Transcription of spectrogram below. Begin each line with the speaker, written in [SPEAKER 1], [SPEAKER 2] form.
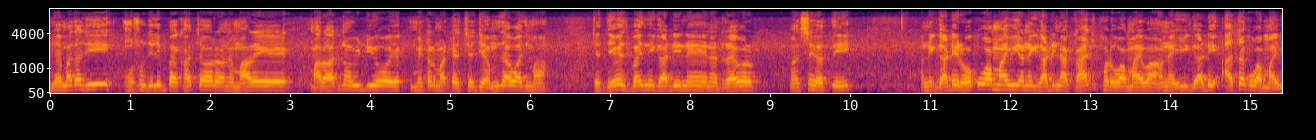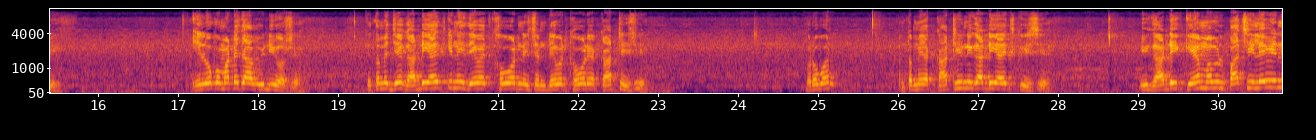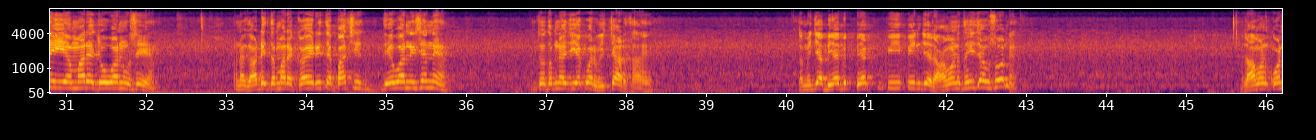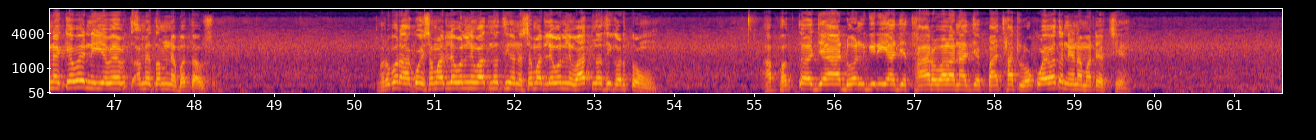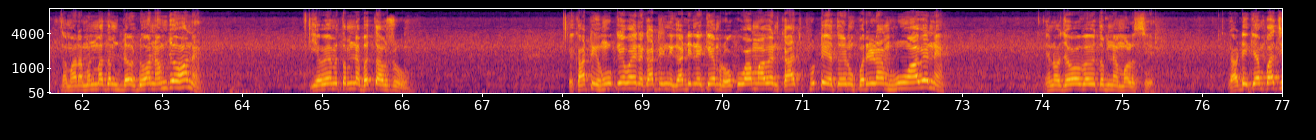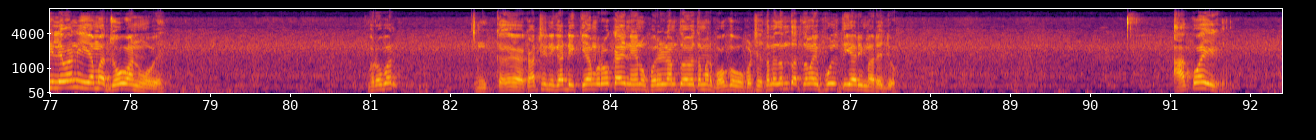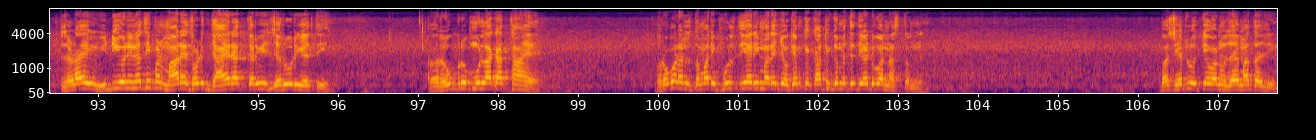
[SPEAKER 1] જય માતાજી, હું છું દિલીપભાઈ ખાચર અને મારે, મારો આજનો વીડિયો એક મેટર માટે છે જે અમદાવાદમાં, જે દેવેશભાઈની ગાડીને એના ડ્રાઈવર પાસે હતી અને ગાડી રોકવામાં આવી અને ગાડીના કાચ ફોડવામાં આવ્યા અને એ ગાડી આચકવામાં આવી. એ લોકો માટે જ આ વીડિયો છે કે તમે જે ગાડી આવી કે નહીં દેવેજ ખવડની છે ને દેવેજ ખવડ એ કાઠી છે. બરાબર? અને તમે એક કાઠીની ગાડી આચકી છે. એ ગાડી કેમ હવે પાછી લેવી ને એ અમારે જોવાનું છે. અને ગાડી તમારે કઈ રીતે પાછી દેવાની છે ને તો તમને હજી એકવાર વિચાર થાય. તમે જ્યાં બે પેક પી પીને જે રાવણ થઈ જાવ છો ને, રાવણ કોને કહેવાય ને એ હવે અમે તમને બતાવશું. બરાબર? આ કોઈ સમાજ લેવલની વાત નથી અને સમાજ લેવલની વાત નથી કરતો હું. આ ફક્ત જે આ ડોનગીરી, આ જે થારવાળાના જે પાંચ સાત લોકો આવ્યા હતા ને એના માટે જ છે. તમારા મનમાં તમે ડોન સમજો હો ને. એ હવે અમે તમને બતાવશું. કે કાઠી શું કહેવાય ને, કાઠીની ગાડીને કેમ રોકવામાં આવે ને, કાચ ફૂટે તો એનું પરિણામ શું આવે ને, એનો જવાબ હવે તમને મળશે. ગાડી કેમ પાછી લેવાની? એ અમારે જોવાનું હવે. બરાબર? કાઠીની ગાડી કેમ રોકાય ને એનું પરિણામ તો હવે તમારે ભોગવવું પડશે. તમે તમતા તમારી ફૂલ તૈયારીમાં રહેજો. આ કોઈ લડાઈ વિડીયોની નથી, પણ મારે થોડીક જાહેરાત કરવી જરૂરી હતી. હવે રૂબરૂપ મુલાકાત થાય બરોબર? એટલે તમારી ફૂલ તૈયારીમાં રહેજો. કેમ કે કાઠી ગમે તેથી અડવાના તમને. બસ એટલું જ કહેવાનું. જય માતાજી.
